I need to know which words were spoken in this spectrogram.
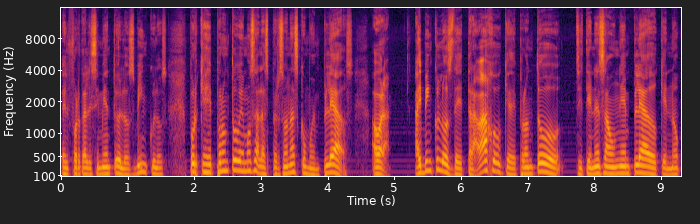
el fortalecimiento de los vínculos, porque de pronto vemos a las personas como empleados. Ahora, hay vínculos de trabajo que de pronto, si tienes a un empleado que no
